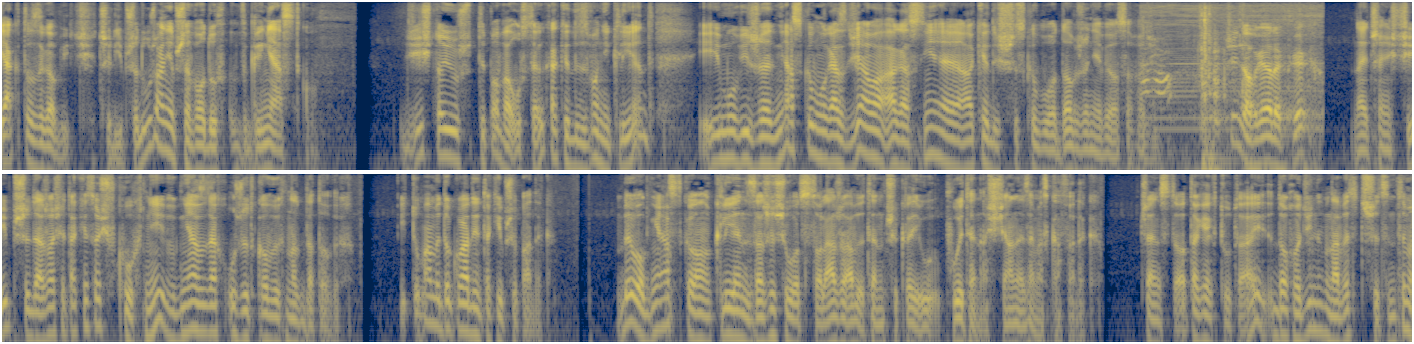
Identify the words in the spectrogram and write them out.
Jak to zrobić? Czyli przedłużanie przewodów w gniazdku. Dziś to już typowa usterka, kiedy dzwoni klient i mówi, że gniazdko mu raz działa, a raz nie, a kiedyś wszystko było dobrze, nie wie o co chodzi. Dzień dobry, elektryk. Najczęściej przydarza się takie coś w kuchni w gniazdach użytkowych nadblotowych. I tu mamy dokładnie taki przypadek. Było gniazdko, klient zażyczył od stolarza, aby ten przykleił płytę na ścianę zamiast kafelek. Często, tak jak tutaj, dochodzi nam nawet 3 cm.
